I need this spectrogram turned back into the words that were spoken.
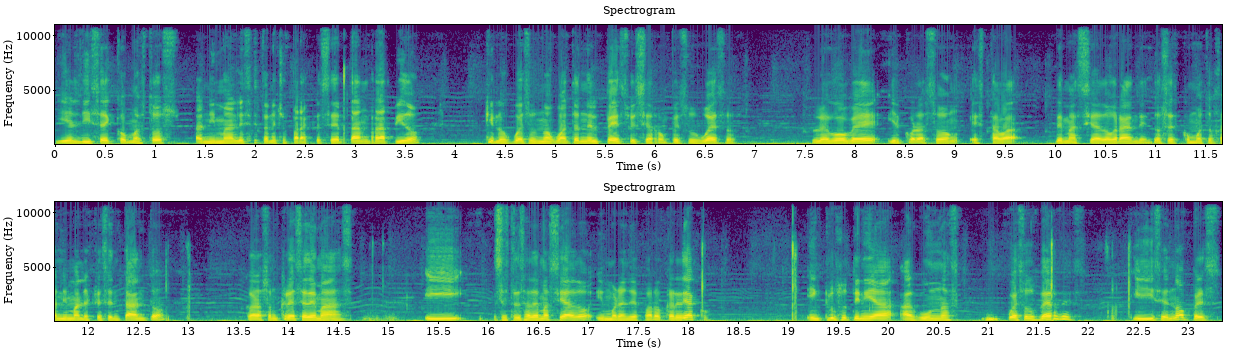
Y él dice, como estos animales están hechos para crecer tan rápido, que los huesos no aguantan el peso y se rompen sus huesos. Luego ve y el corazón estaba demasiado grande. Entonces, como estos animales crecen tanto, corazón crece de más y se estresa demasiado y mueren de paro cardíaco. Incluso tenía algunos huesos verdes. Y dice, no, pues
